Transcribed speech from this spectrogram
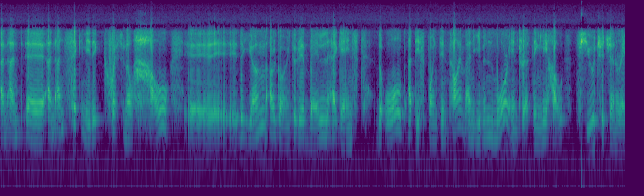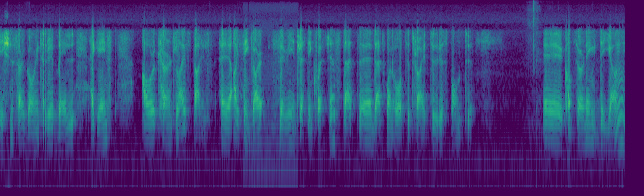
And and uh, and and secondly, the question of how uh, the young are going to rebel against the old at this point in time, and even more interestingly, how future generations are going to rebel against our current lifestyles. Uh, I think are very interesting questions that uh, that one ought to try to respond to. Uh, concerning the young,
